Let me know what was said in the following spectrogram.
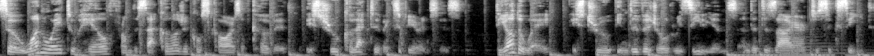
so one way to heal from the psychological scars of COVID is through collective experiences. The other way is through individual resilience and the desire to succeed.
